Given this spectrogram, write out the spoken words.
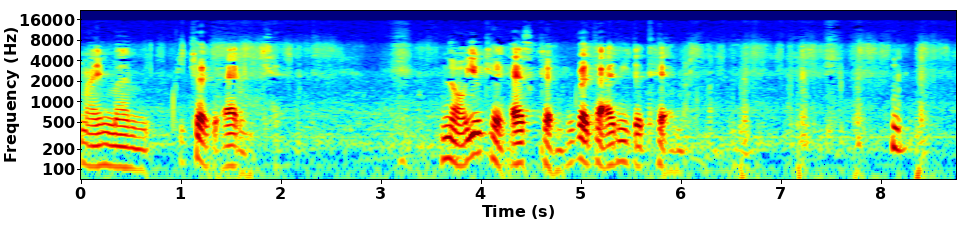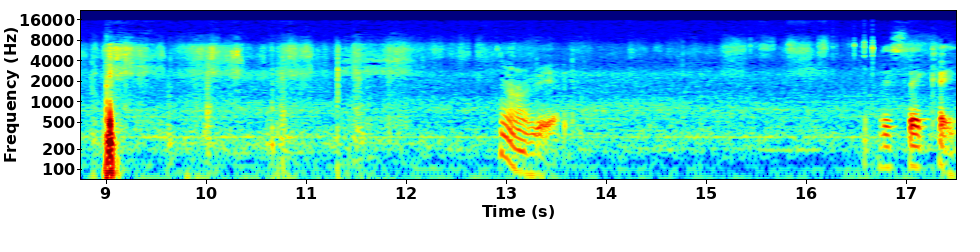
my mom because I'm cat. No, you can ask him, but I need to tell my mom. oh, really? The second.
